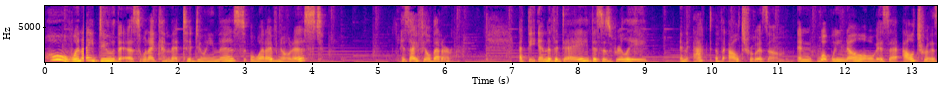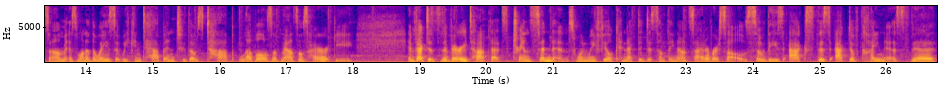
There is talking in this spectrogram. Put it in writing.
Oh, when I do this, when I commit to doing this, what I've noticed is I feel better. At the end of the day, this is really an act of altruism. And what we know is that altruism is one of the ways that we can tap into those top levels of Maslow's hierarchy. In fact, it's the very top that's transcendence when we feel connected to something outside of ourselves. So, these acts, this act of kindness, the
